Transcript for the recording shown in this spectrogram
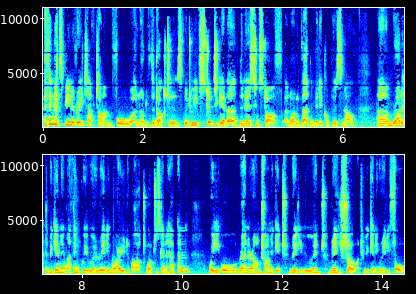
I think it's been a very tough time for a lot of the doctors, but we've stood together, the nursing staff, a lot of the other medical personnel. Um, right at the beginning, I think we were really worried about what was going to happen. We all ran around trying to get ready. We weren't really sure what we were getting ready for,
